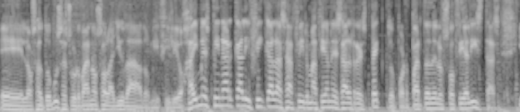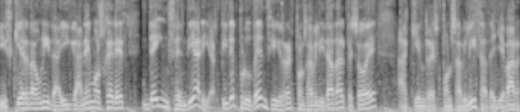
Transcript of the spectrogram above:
eh, los autobuses urbanos o la ayuda a domicilio. Jaime Espinar califica las afirmaciones al respecto por parte de los socialistas, Izquierda Unida y Ganemos Jerez de incendiarias. Pide prudencia y responsabilidad al PSOE, a quien responsabiliza de llevar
